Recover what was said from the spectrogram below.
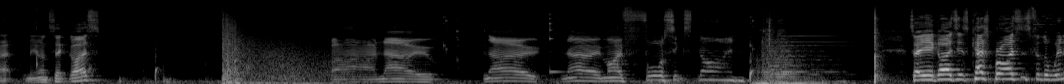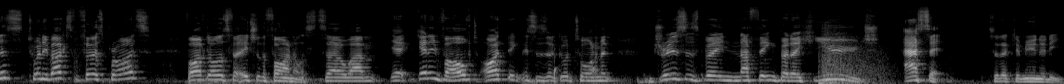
Alright, give me one sec, guys. Oh, no. No, no, my 469. So, yeah, guys, there's cash prizes for the winners. 20 bucks for first prize. $5 for each of the finalists. So, um, yeah, get involved. I think this is a good tournament. Driz has been nothing but a huge asset to the community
